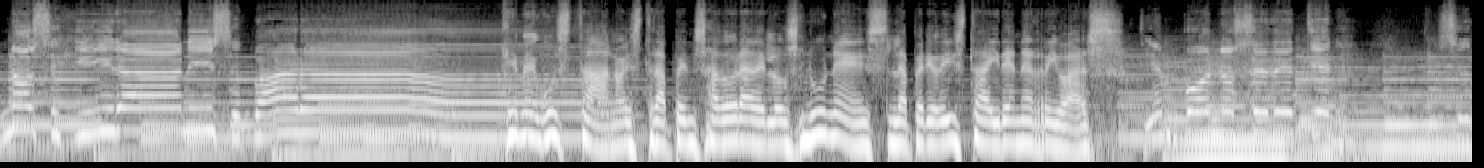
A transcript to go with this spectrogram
no se gira ni se para. Que me gusta nuestra pensadora de los lunes, la periodista Irene Rivas. Tiempo no se detiene, se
